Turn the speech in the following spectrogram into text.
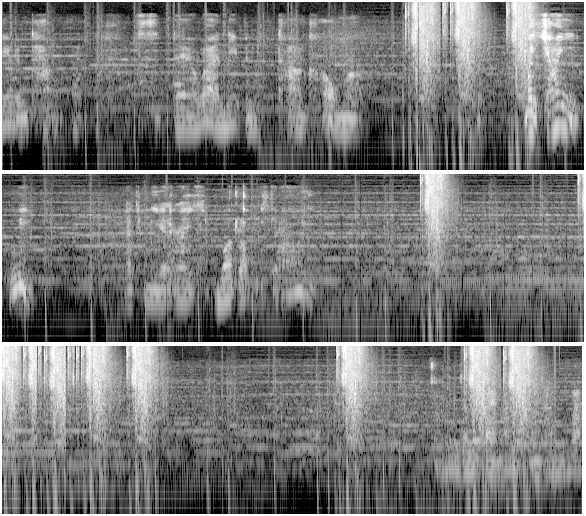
นี้เป็นทางออกแต่ว่าอันนี้เป็นทางเข้ามา ไม่ใช่อุ้ยอาจจะมีอะไรบอสลับอีกได้ทาจะไม่แปลกมากทางทางนี้บ้าง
